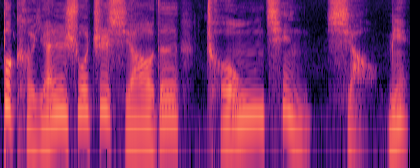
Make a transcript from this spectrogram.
不可言说之小的重庆小面。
